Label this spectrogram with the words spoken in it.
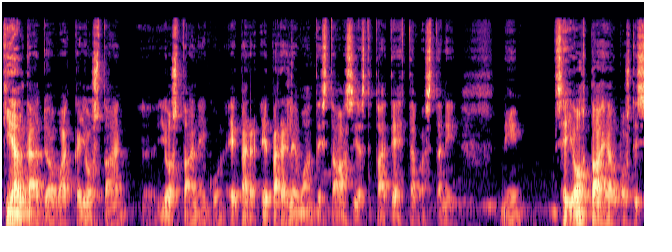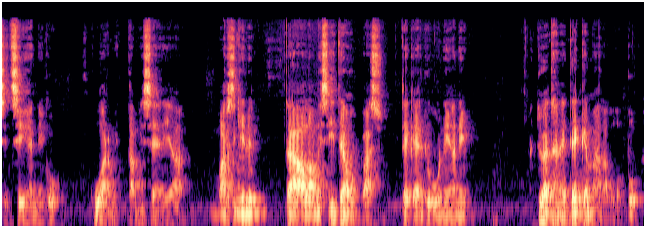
kieltäytyä vaikka jostain, jostain niin kuin epä, epärelevantista asiasta tai tehtävästä, niin, niin se johtaa helposti sit siihen niin kuin kuormittamiseen. Ja varsinkin mm. nyt tämä ala, missä itse on päässyt tekemään duunia, niin työthän ei tekemällä lopu.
